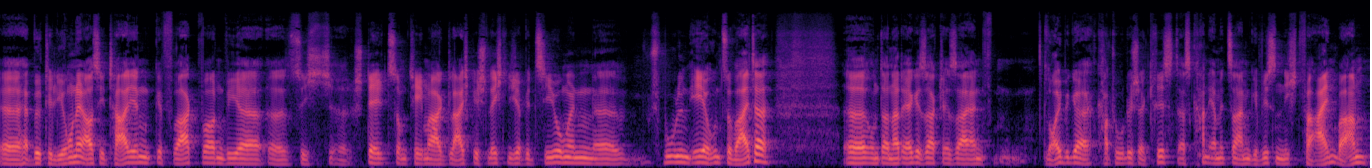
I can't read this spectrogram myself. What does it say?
äh, Herr Buttiglione aus Italien gefragt worden, wie er äh, sich äh, stellt zum Thema gleichgeschlechtlicher Beziehungen, äh, Schwulenehe und so weiter. Und dann hat er gesagt, er sei ein gläubiger katholischer Christ. Das kann er mit seinem Gewissen nicht vereinbaren.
